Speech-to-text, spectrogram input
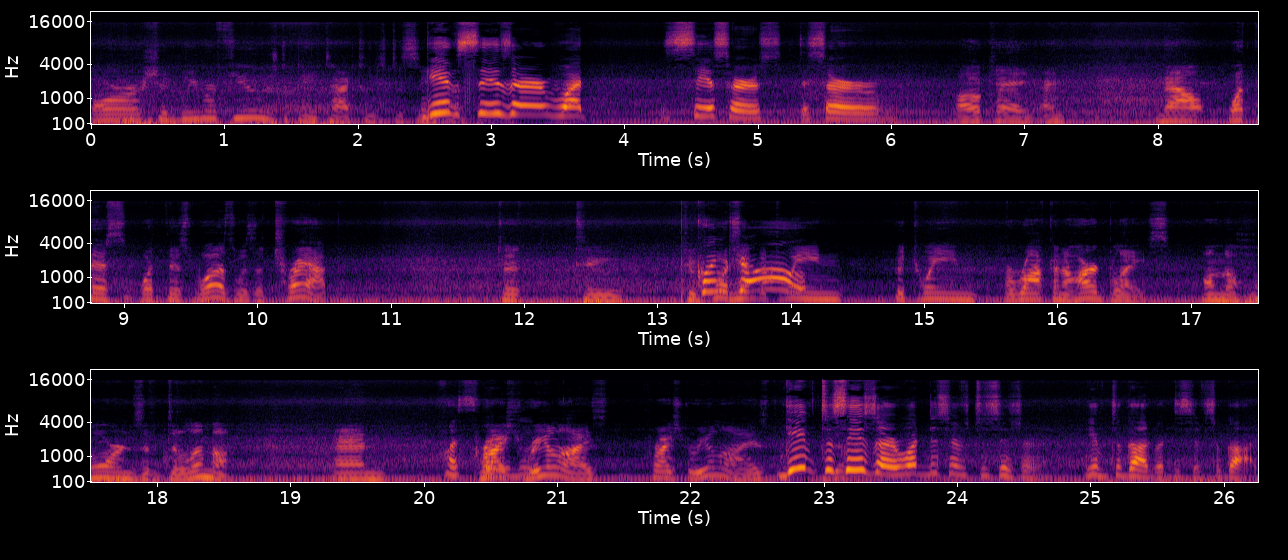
or should we refuse to pay taxes to Caesar? Give Caesar what Caesars deserve. Okay, and now what this what this was was a trap to to to put him between between a rock and a hard place on the horns of dilemma. And Christ realized Christ realized Give to Caesar what deserves to Caesar. Give to God what deserves to God.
